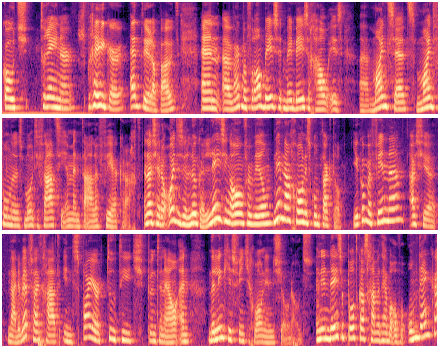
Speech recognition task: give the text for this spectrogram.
coach, trainer, spreker en therapeut. En uh, waar ik me vooral bezig, mee bezig hou is uh, mindset, mindfulness, motivatie en mentale veerkracht. En als jij daar ooit eens een leuke lezing over wil, neem dan gewoon eens contact op. Je kunt me vinden als je naar de website gaat inspire2teach.nl en de linkjes vind je gewoon in de show notes. En in deze podcast gaan we het hebben over omdenken.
